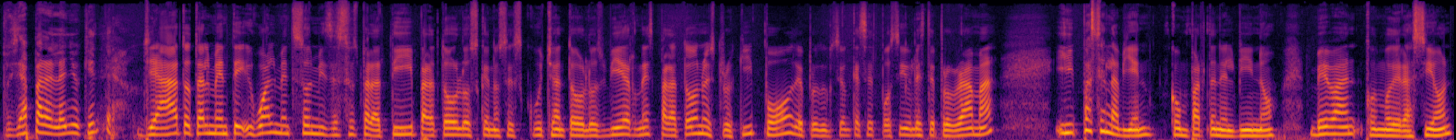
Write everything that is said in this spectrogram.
pues ya para el año que entra. Ya, totalmente. Igualmente son mis deseos para ti, para todos los que nos escuchan todos los viernes, para todo nuestro equipo de producción que hace posible este programa. Y pásenla bien, comparten el vino, beban con moderación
